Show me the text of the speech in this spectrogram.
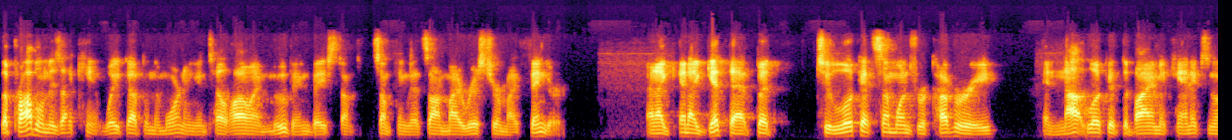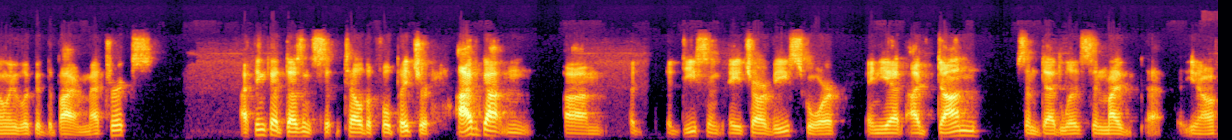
the problem is, I can't wake up in the morning and tell how I'm moving based on something that's on my wrist or my finger. And I and I get that, but to look at someone's recovery and not look at the biomechanics and only look at the biometrics, I think that doesn't tell the full picture. I've gotten um, a decent HRV score, and yet I've done some deadlifts and my uh, you know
